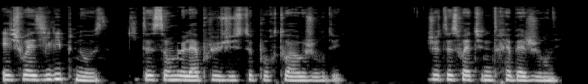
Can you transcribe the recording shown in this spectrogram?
et choisis l'hypnose qui te semble la plus juste pour toi aujourd'hui. Je te souhaite une très belle journée.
